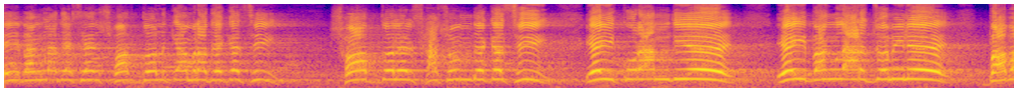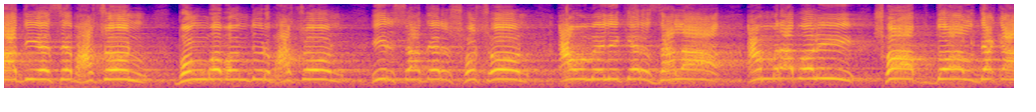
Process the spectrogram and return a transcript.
এই বাংলাদেশের সব দলকে আমরা দেখেছি, সব দলের শাসন দেখেছি। এই কোরআন দিয়ে, এই বাংলার জমিনে বাবা দিয়েছে ভাষণ, বঙ্গবন্ধুর ভাষণ ইরশাদের শোষণ, আওয়ামী লীগের জ্বালা। আমরা বলি, সব দল দেখা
